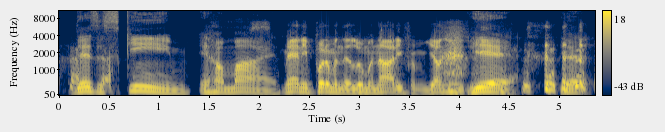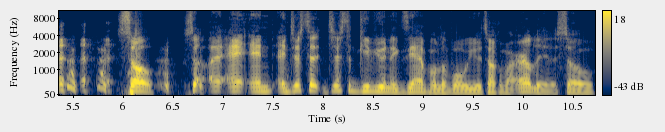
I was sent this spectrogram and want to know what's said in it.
there's a scheme in her mind Man, he put him in the Illuminati from young age. yeah, yeah. So, so, and, and and just to just to give you an example of what we were talking about earlier. So,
